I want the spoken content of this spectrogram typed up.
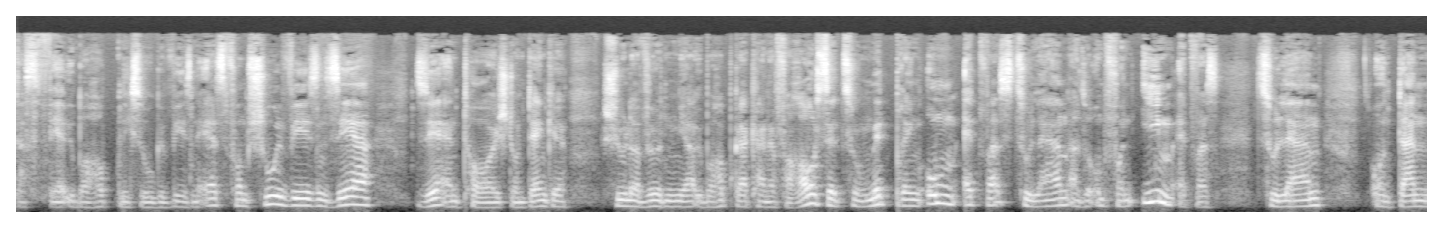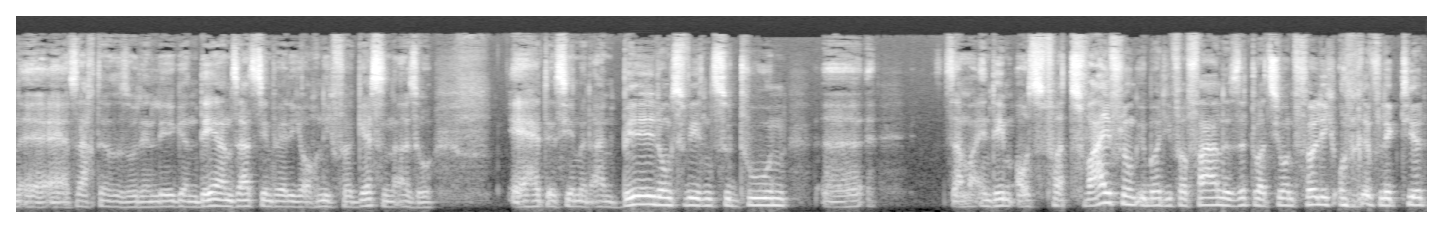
das wäre überhaupt nicht so gewesen. Er ist vom Schulwesen sehr, sehr enttäuscht und denke, Schüler würden ja überhaupt gar keine Voraussetzungen mitbringen, um etwas zu lernen, also um von ihm etwas zu lernen. Und dann, äh, er sagte also so den legendären Satz, den werde ich auch nicht vergessen. Also er hätte es hier mit einem Bildungswesen zu tun, äh, sag mal, in dem aus Verzweiflung über die verfahrene Situation völlig unreflektiert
